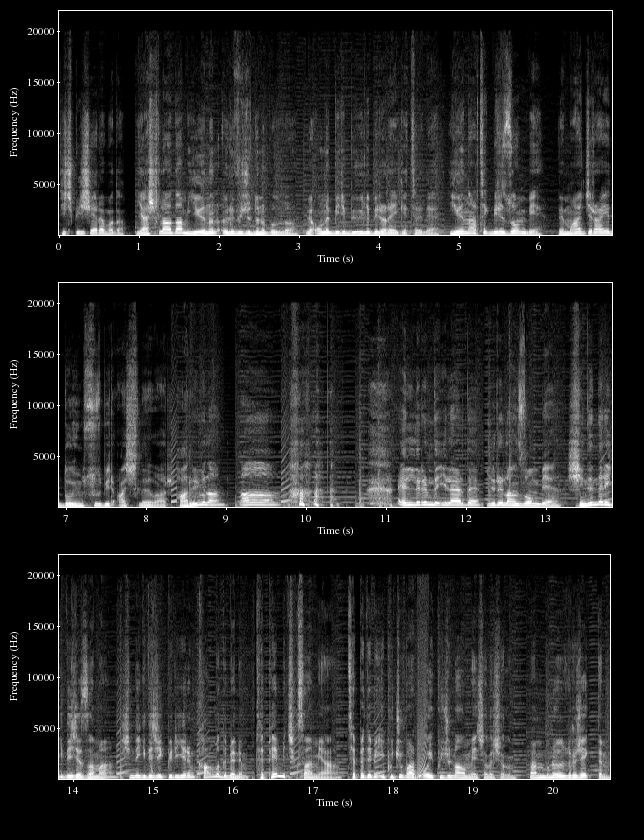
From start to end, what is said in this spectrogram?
Hiçbir işe yaramadı. Yaşlı adam yığının ölü vücudunu buldu. Ve onu bir büyüyle bir araya getirdi. Yığın artık bir zombi. Ve maceraya doyumsuz bir açlığı var. Harbi mi lan? Aa. Ellerim de ileride. Yürü lan zombi. Şimdi nereye gideceğiz ama? Şimdi gidecek bir yerim kalmadı benim. Tepeye mi çıksam ya? Tepede bir ipucu vardı. O ipucunu almaya çalışalım. Ben bunu öldürecektim.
